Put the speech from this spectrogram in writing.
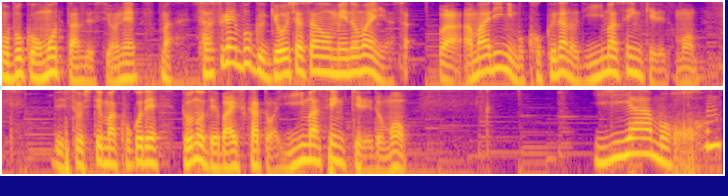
もう僕思ったんですよね。まさすがに僕業者さんを目の前にはさはあまりにも酷なので言いませんけれどもでそしてまあここでどのデバイスかとは言いませんけれどもいやもう本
